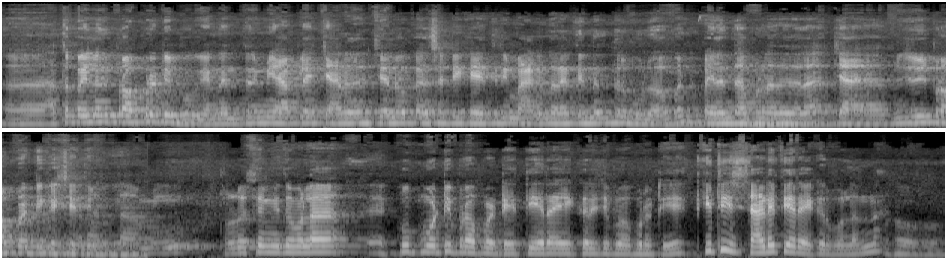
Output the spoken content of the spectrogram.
आता पहिल्यांदा प्रॉपर्टी बघूया. नंतर मी आपल्या चॅनलच्या लोकांसाठी काहीतरी मागणार आहे ते नंतर बोलू आपण. पहिल्यांदा आपण आता जरा चा म्हणजे प्रॉपर्टी कशी आहे ती. आम्ही थोडंसं मी तुम्हाला खूप मोठी प्रॉपर्टी आहे तेरा एकरची प्रॉपर्टी आहे. किती? साडेतेरा एकर बोला ना? हो हो.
